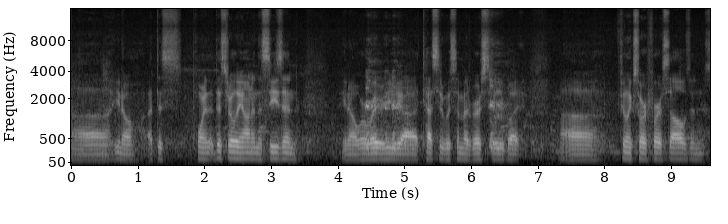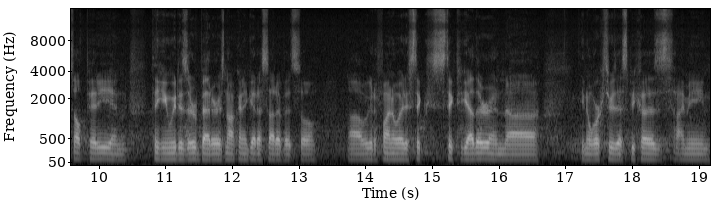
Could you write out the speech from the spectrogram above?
uh, you know, at this point, this early on in the season, you know, we're already uh, tested with some adversity, but uh, feeling sorry for ourselves and self pity and thinking we deserve better is not going to get us out of it. So uh, we're going to find a way to stick stick together and uh, you know work through this because I mean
